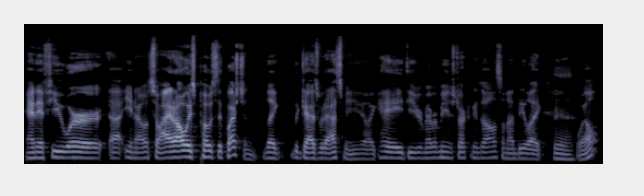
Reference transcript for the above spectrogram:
And if you were, uh, you know, so I'd always pose the question. Like the guys would ask me, you know, like, "Hey, do you remember me, Instructor Gonzales?" And I'd be like, Yeah. "Well,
